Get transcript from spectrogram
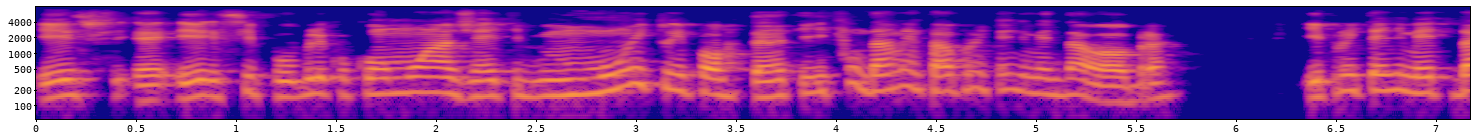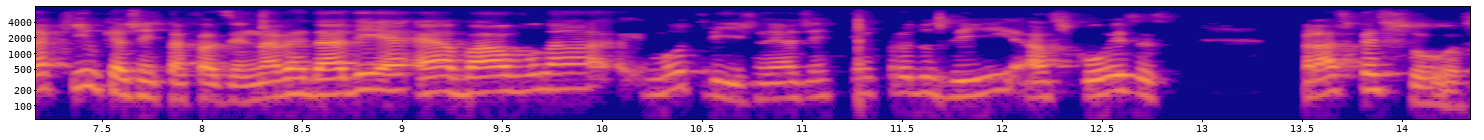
esse, é, esse público como um agente muito importante e fundamental para o entendimento da obra e para o entendimento daquilo que a gente está fazendo. Na verdade, é, é, a válvula motriz, né? A gente tem que produzir as coisas para as pessoas.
